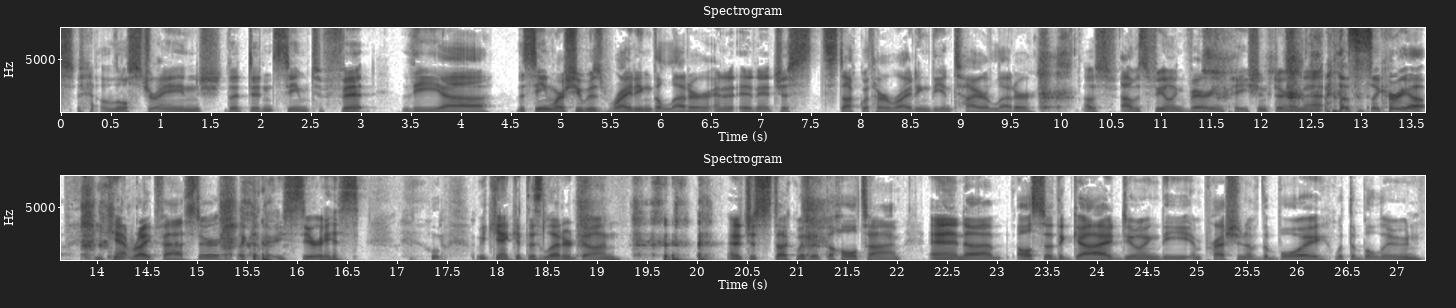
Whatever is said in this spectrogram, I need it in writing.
a little strange that didn't seem to fit the uh, the scene where she was writing the letter and it, and it just stuck with her writing the entire letter. I was I was feeling very impatient during that. I was just like, hurry up! You can't write faster. Like, are you serious? We can't get this letter done, and it just stuck with it the whole time. And um, also the guy doing the impression of the boy with the balloon.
